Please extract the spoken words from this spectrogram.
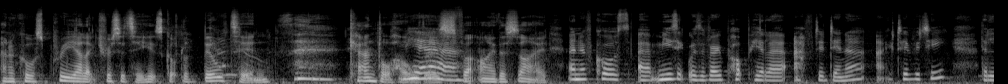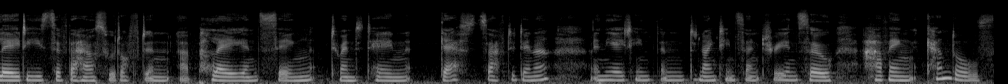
and of course pre-electricity, it's got the built-in candle holders Yeah. for either side. And of course, uh, music was a very popular after dinner activity. The ladies of the house would often uh, play and sing to entertain guests after dinner in the 18th and 19th century, and so having candles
